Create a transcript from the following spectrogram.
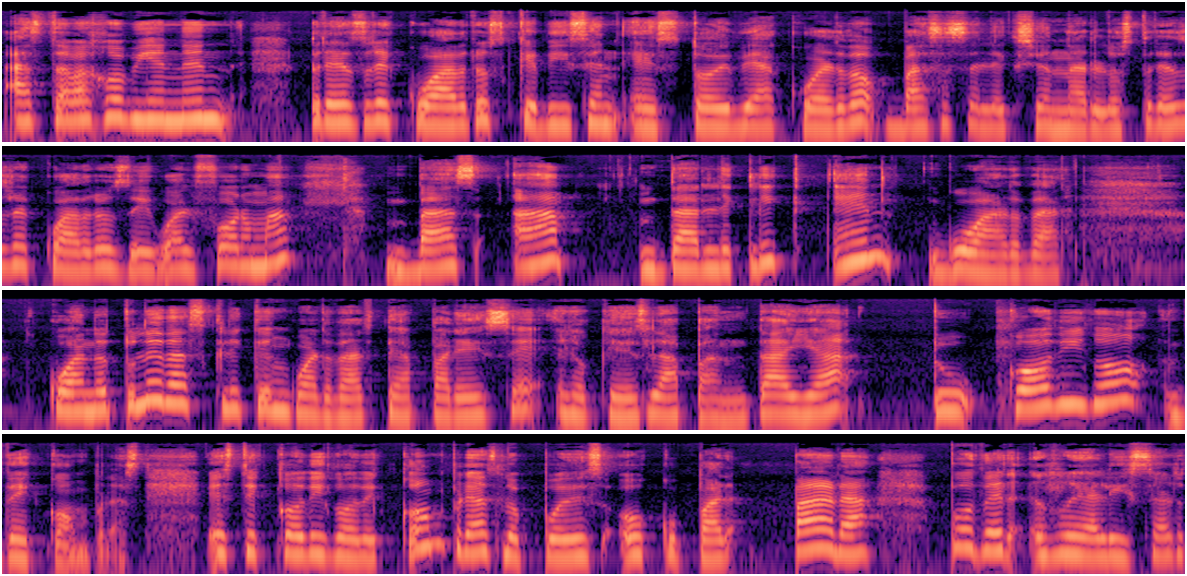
Hasta abajo vienen tres recuadros que dicen estoy de acuerdo. Vas a seleccionar los tres recuadros de igual forma. Vas a darle clic en guardar. Cuando tú le das clic en guardar, te aparece lo que es la pantalla tu código de compras. Este código de compras lo puedes ocupar para poder realizar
